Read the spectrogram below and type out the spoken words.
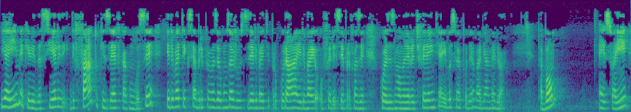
E aí, minha querida, se ele de fato quiser ficar com você, ele vai ter que se abrir para fazer alguns ajustes, ele vai te procurar, ele vai oferecer para fazer coisas de uma maneira diferente, e aí você vai poder avaliar melhor melhor. Tá bom? É isso aí.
